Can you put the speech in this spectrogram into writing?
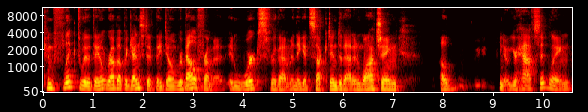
conflict with it. They don't rub up against it. They don't rebel from it. It works for them, and they get sucked into that. And watching a, you know, your half sibling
